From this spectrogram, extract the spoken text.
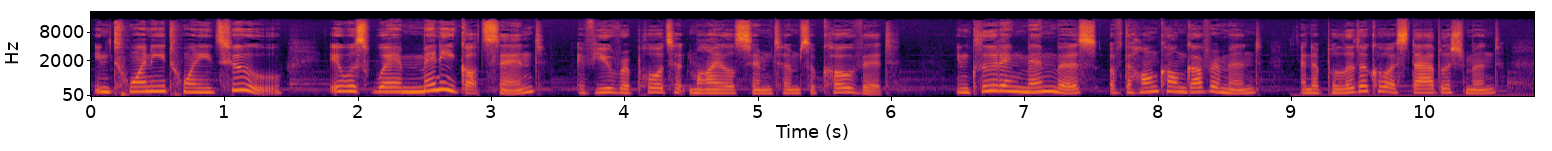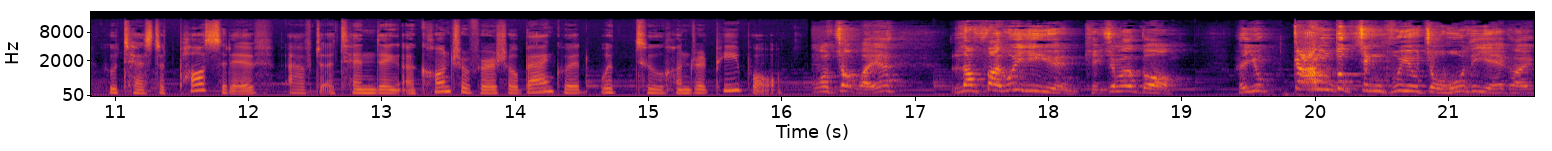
In 2022, it was where many got sent if you reported mild symptoms of COVID, including members of the Hong Kong government and the political establishment who tested positive after attending a controversial banquet with 200 people. 我作为啊立法会议员其中一个，系要监督政府要做好啲嘢佢。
